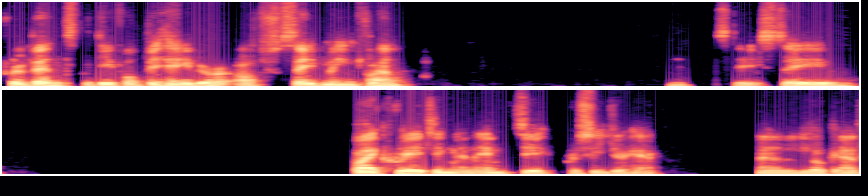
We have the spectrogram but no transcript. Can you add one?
prevent the default behavior of save main file. Let's save by creating an empty procedure here. And look at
